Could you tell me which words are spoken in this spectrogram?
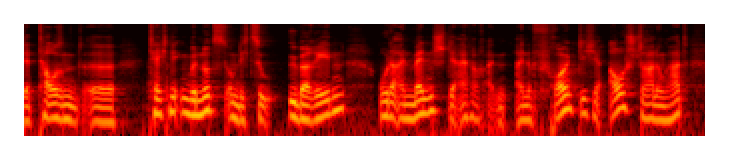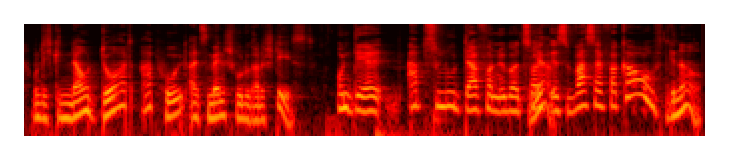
der tausend äh, Techniken benutzt, um dich zu überreden, oder ein Mensch, der einfach ein, eine freundliche Ausstrahlung hat und dich genau dort abholt als Mensch, wo du gerade stehst. Und der absolut davon überzeugt Ja. ist, was er verkauft. Genau.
